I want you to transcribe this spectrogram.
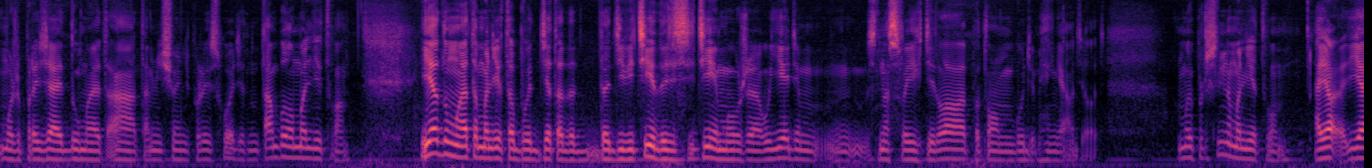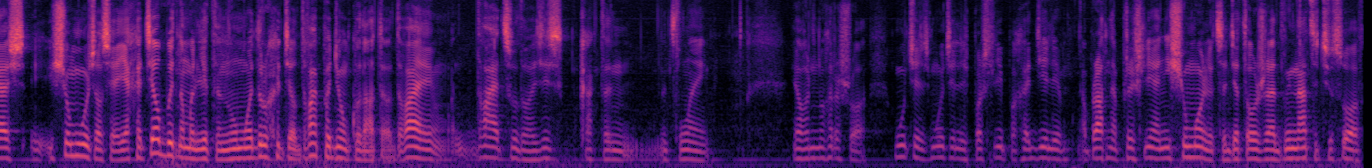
может, проезжает, думает, а, там ничего не происходит. Но там была молитва. И я думаю, эта молитва будет где-то до, до 9, до 10, и мы уже уедем на своих дела, потом будем hangout делать. Мы пришли на молитву, а я, я еще мучился, я хотел быть на молитве, но мой друг хотел, давай пойдем куда-то, давай, давай отсюда, здесь как-то it's lame. Я говорю, ну хорошо. Мучились, мучились, пошли, походили, обратно пришли, они еще молятся, где-то уже 12 часов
